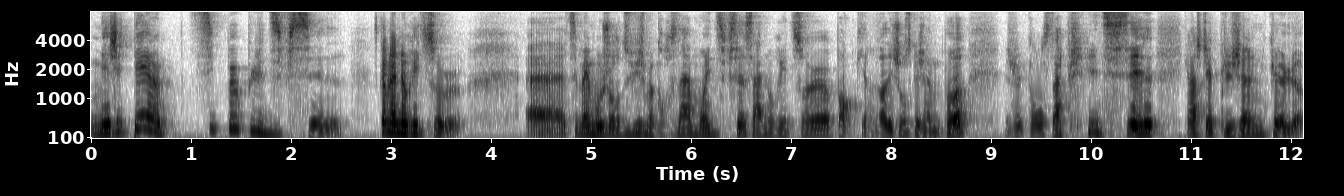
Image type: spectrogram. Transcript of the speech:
mais j'étais un petit peu plus difficile. C'est comme la nourriture. Euh, même aujourd'hui, je me considère moins difficile sur la nourriture. Bon, puis il y a encore des choses que j'aime pas. Je me considère plus difficile quand j'étais plus jeune que là.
